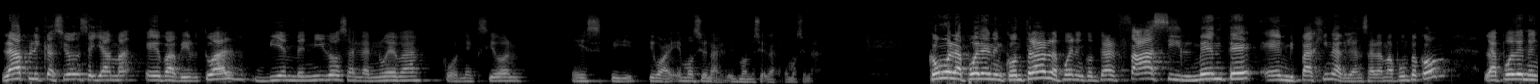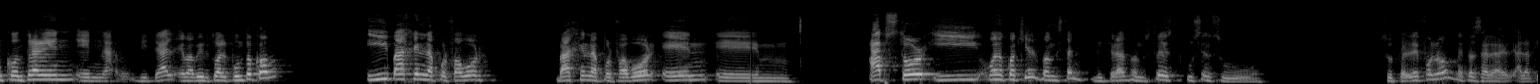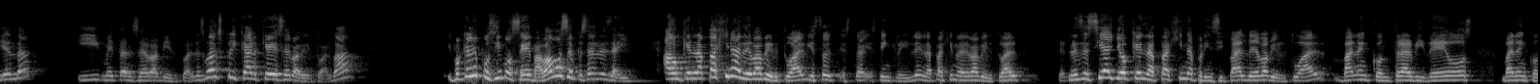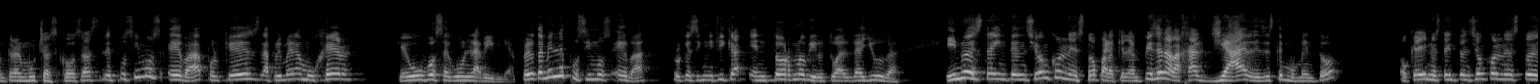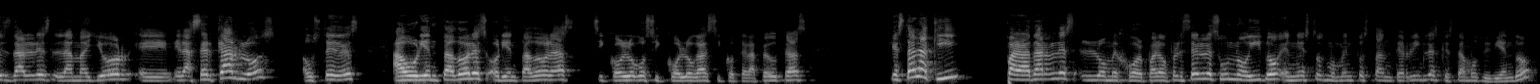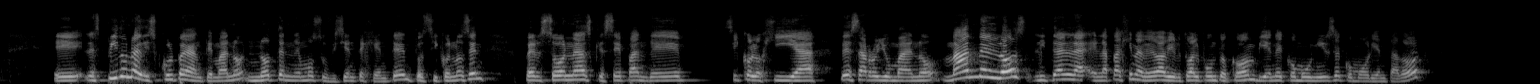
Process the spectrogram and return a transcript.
La aplicación se llama Eva Virtual. Bienvenidos a la nueva conexión espiritual, emocional, emocional, emocional. ¿Cómo la pueden encontrar? La pueden encontrar fácilmente en mi página adriansalama.com. La pueden encontrar en, en literal evavirtual.com y bájenla por favor. Bájenla por favor en eh, App Store y bueno, cualquier donde estén, literal, donde ustedes usen su, su teléfono, métanse a la, tienda y métanse a Eva Virtual. Les voy a explicar qué es Eva Virtual, ¿va? ¿Y por qué le pusimos Eva? Vamos a empezar desde ahí. Aunque en la página de Eva Virtual, y esto está, está, increíble, en la página de Eva Virtual, les decía yo que en la página principal de Eva Virtual van a encontrar videos, van a encontrar muchas cosas. Le pusimos Eva porque es la primera mujer que hubo según la Biblia, pero también le pusimos Eva porque significa entorno virtual de ayuda. Y nuestra intención con esto, para que la empiecen a bajar ya desde este momento, ¿ok? Nuestra intención con esto es darles la mayor, eh, el acercarlos a ustedes, a orientadores, orientadoras, psicólogos, psicólogas, psicoterapeutas, que están aquí para darles lo mejor, para ofrecerles un oído en estos momentos tan terribles que estamos viviendo. Eh, les pido una disculpa de antemano, no tenemos suficiente gente, entonces si conocen personas que sepan de psicología, desarrollo humano, mándenlos, literal, en la, en la página de evavirtual.com viene cómo unirse como orientador.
